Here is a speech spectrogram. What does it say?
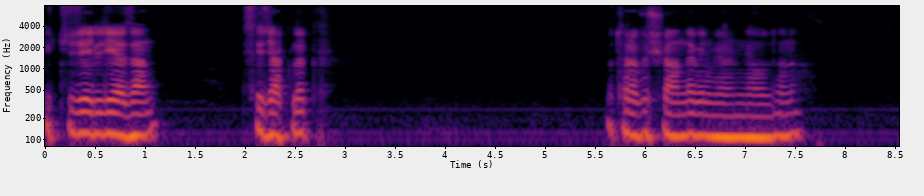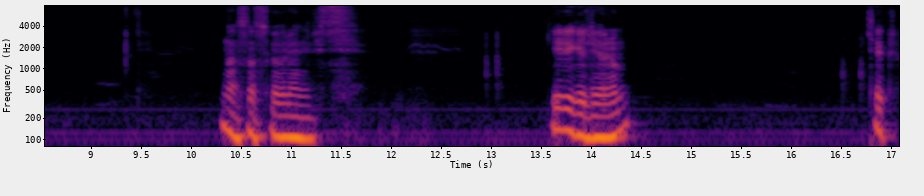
350 yazan sıcaklık bu tarafı şu anda bilmiyorum ne olduğunu. Nasıl öğreniriz? Geri geliyorum. Tekrar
